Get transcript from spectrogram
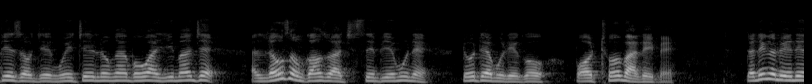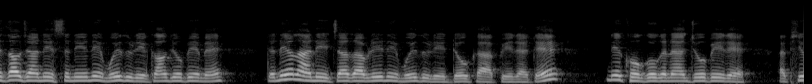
ပြည့်စုံခြင်းငွေကြေးလုပ်ငန်းဘဝရည်မှန်းချက်အလုံးစုံကောင်းစွာစင်ပြေမှုနဲ့တိုးတက်မှုတွေကိုပေါ်ထွန်းပါလိမ့်မယ်။တနင်္ဂနွေနေ့သောကြာနေ့စနေနေ့မွေးသူတွေကောင်းကျိုးပေးမယ်။ တနင်္လာနေ့ကြာသပတေးနေ့မွေးသူတွေဒုက္ခပေးတတ်တယ်။နေ့ခွန်ကိုကနန်ကျိုးပေးတဲ့အဖြူ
